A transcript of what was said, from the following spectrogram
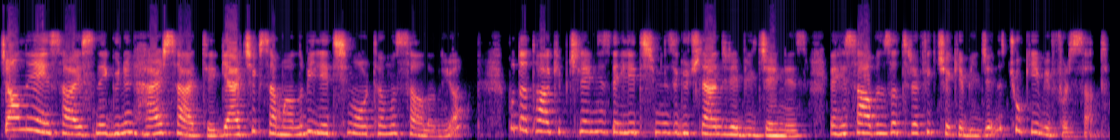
Canlı yayın sayesinde günün her saati gerçek zamanlı bir iletişim ortamı sağlanıyor. Bu da takipçilerinizle iletişiminizi güçlendirebileceğiniz ve hesabınıza trafik çekebileceğiniz çok iyi bir fırsat.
